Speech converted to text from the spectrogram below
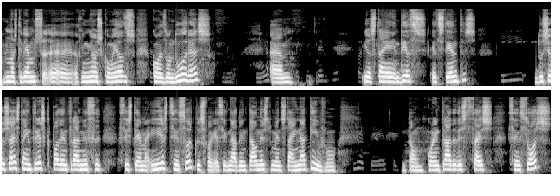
nós tivemos uh, reuniões com eles, com as Honduras. Um, eles têm desses existentes, dos seus seis, têm três que podem entrar nesse sistema. E este sensor que lhes foi assignado, então, neste momento está inativo. Então, com a entrada destes seis sensores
